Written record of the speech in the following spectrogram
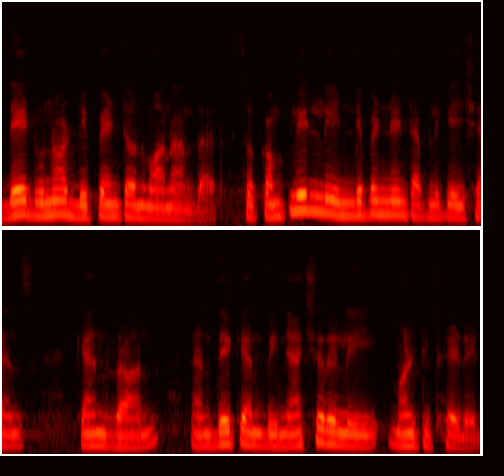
they do not depend on one another. So, completely independent applications can run and they can be naturally multi-threaded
